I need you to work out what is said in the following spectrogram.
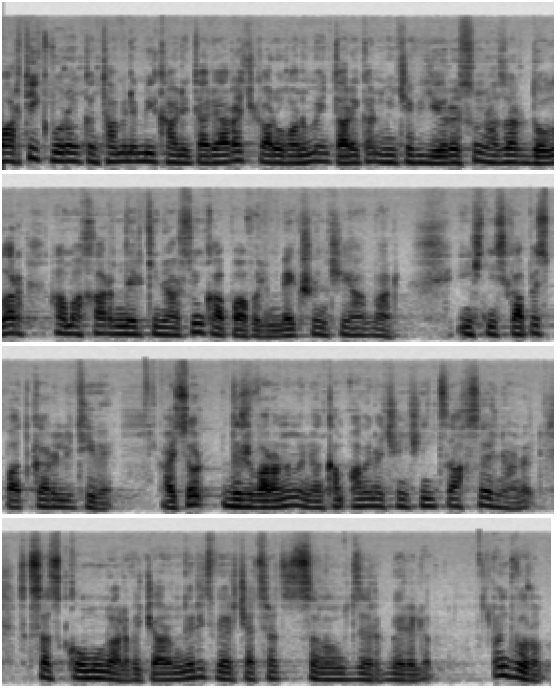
Մարդիկ, որոնք ընդամենը մի քանի տարի առաջ կարողանում էին տարեկան մինչև 30000 դոլար համախառն ներքին արդյունք ապահովել մեկ շնչի համար, ինչն իսկապես պատկառելի թիվ է։ Այսօր դժվարանում են անգամ ամենաչնչին ծախսերն անել, սկսած կոմունալ վճարումներից վերջացրած սնունդ ձեռք բերելով։ Ընդ որում,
